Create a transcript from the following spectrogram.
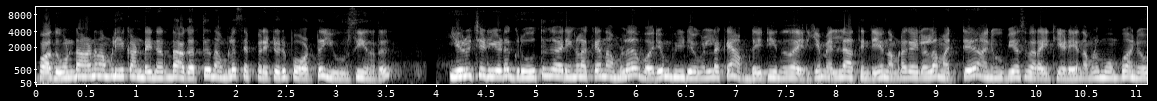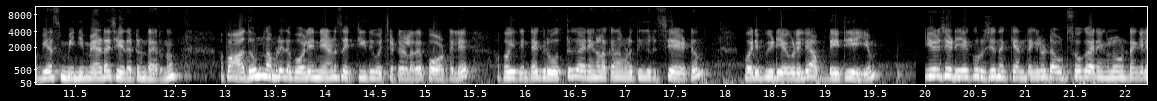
അപ്പോൾ അതുകൊണ്ടാണ് നമ്മൾ ഈ കണ്ടെയ്നറിന്റെ അകത്ത് നമ്മൾ സെപ്പറേറ്റ് ഒരു പോട്ട് യൂസ് ചെയ്യുന്നത്. ഈ ഒരു ചെടിയുടെ ഗ്രോത്ത് കാര്യങ്ങളൊക്കെ നമ്മൾ വരും വീഡിയോകളിലൊക്കെ അപ്ഡേറ്റ് ചെയ്യുന്നതായിരിക്കും. എല്ലാത്തിന്റെയും നമ്മുടെ കയ്യിലുള്ള മറ്റ് അനൂബിയാസ് വെറൈറ്റിയുടെയും നമ്മൾ മുമ്പ് അനൂബിയാസ് മിനിമേഡ ചെയ്തിട്ടുണ്ടായിരുന്നു. അപ്പോൾ അതും നമ്മൾ ഇതുപോലെ തന്നെയാണ് സെറ്റ് ചെയ്ത് വെച്ചിട്ടുള്ളത് പോട്ടിൽ അപ്പോൾ ഇതിന്റെ ഗ്രോത്ത് കാര്യങ്ങളൊക്കെ നമ്മൾ തീർച്ചയായിട്ടും വരും വീഡിയോകളിൽ അപ്ഡേറ്റ് ചെയ്യും. ഈ ഒരു ചെടിയെക്കുറിച്ച് നിങ്ങൾക്ക് എന്തെങ്കിലും ഡൗട്ട്സോ കാര്യങ്ങളോ ഉണ്ടെങ്കിൽ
